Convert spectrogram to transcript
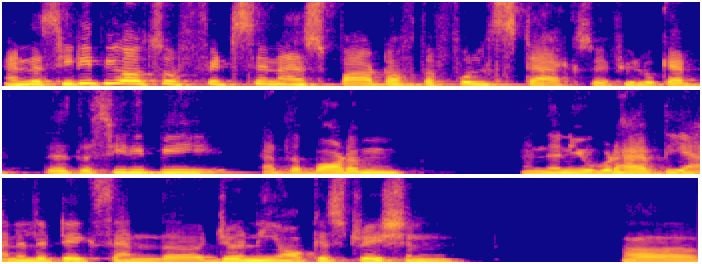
And the CDP also fits in as part of the full stack. So if you look at there's the CDP at the bottom, and then you would have the analytics and the journey orchestration uh,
